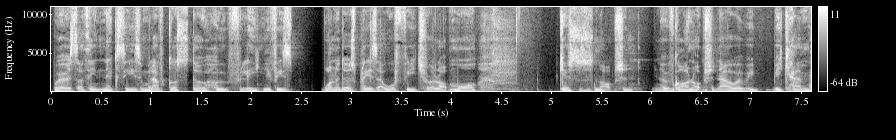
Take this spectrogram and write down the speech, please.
Whereas I think next season we'll have Gusto, hopefully, if he's one of those players that will feature a lot more gives us an option. You know, we've got an option now where we, we can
